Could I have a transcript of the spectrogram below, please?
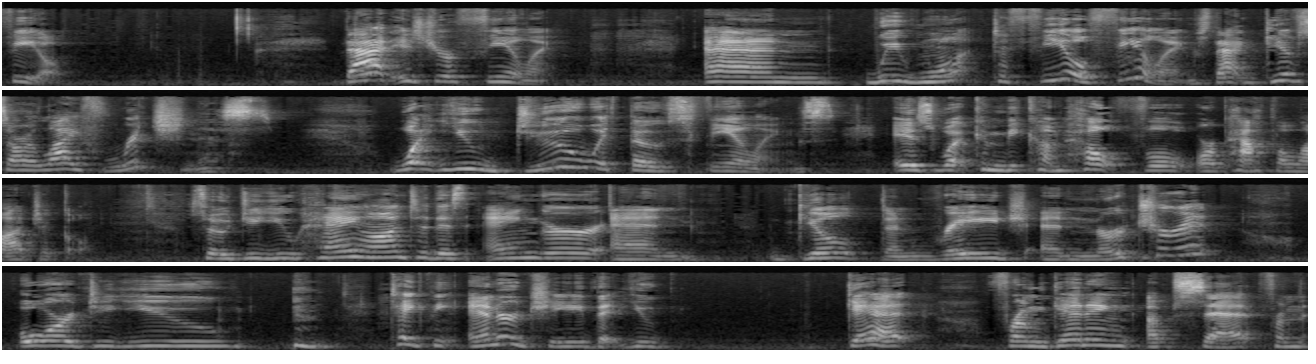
feel. That is your feeling. And we want to feel feelings. That gives our life richness. What you do with those feelings is what can become helpful or pathological. So, do you hang on to this anger and guilt and rage and nurture it? Or do you take the energy that you get from getting upset, from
